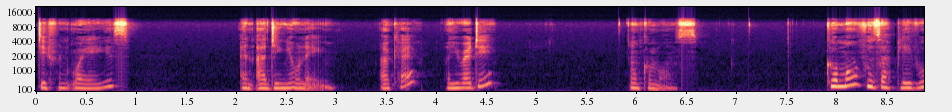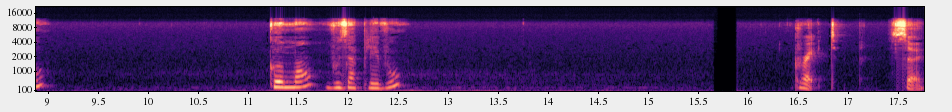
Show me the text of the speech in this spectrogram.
different ways and adding your name. Okay? Are you ready? On commence. Comment vous appelez-vous? Comment vous appelez-vous? Great. So,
